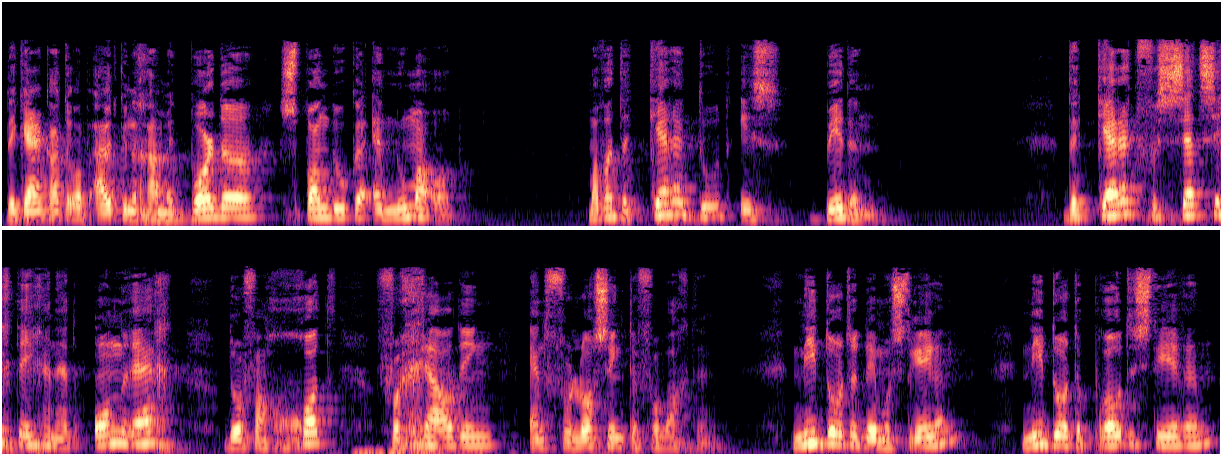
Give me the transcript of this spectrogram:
De kerk had erop uit kunnen gaan met borden, spandoeken en noem maar op. Maar wat de kerk doet is bidden. De kerk verzet zich tegen het onrecht door van God vergelding en verlossing te verwachten. Niet door te demonstreren, niet door te protesteren,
